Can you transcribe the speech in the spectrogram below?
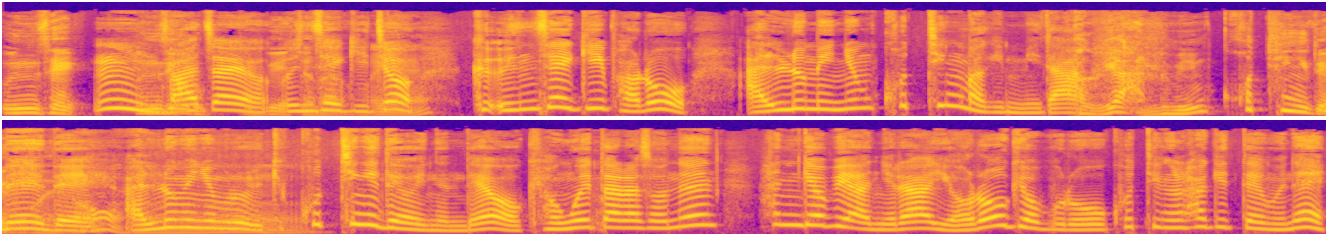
은색? 음, 맞아요. 은색이죠. 예. 그 은색이 바로 알루미늄 코팅막입니다. 아, 그게 알루미늄 코팅이 되는 네네. 거예요? 알루미늄으로 오. 이렇게 코팅이 되어 있는데요. 경우에 따라서는 한 겹이 아니라 여러 겹으로 코팅을 하기 때문에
